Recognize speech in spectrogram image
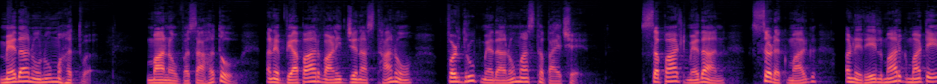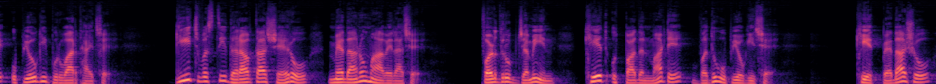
મેદાનોનું મહત્વ, માનવ વસાહતો અને વ્યાપાર વાણિજ્યના સ્થાનો ફળદ્રુપ મેદાનોમાં સ્થપાય છે. સપાટ મેદાન, સડક માર્ગ અને રેલમાર્ગ માટે ઉપયોગી પુરવાર થાય છે. ગીચ વસ્તી ધરાવતા શહેરો મેદાનોમાં આવેલા છે. ફળદ્રુપ જમીન ખેત ઉત્પાદન માટે વધુ ઉપયોગી છે. ખેત પેદાશો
